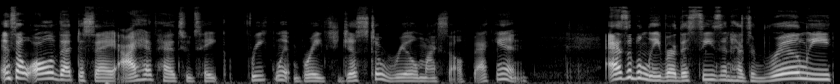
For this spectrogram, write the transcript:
And so, all of that to say, I have had to take frequent breaks just to reel myself back in. As a believer, this season has really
